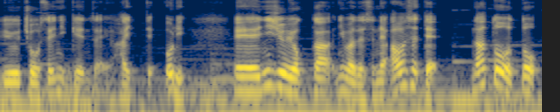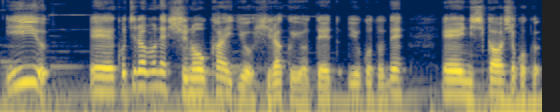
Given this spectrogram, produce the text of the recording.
いう調整に現在入っており、えー、24日にはですね、合わせて NATO と EU、えー、こちらもね、首脳会議を開く予定ということで、えー、西側諸国、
